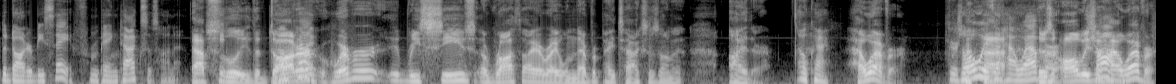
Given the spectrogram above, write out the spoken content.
the daughter be safe from paying taxes on it? Absolutely. The daughter, okay. whoever receives a Roth IRA, will never pay taxes on it either. Okay. However, there's always a however. there's always Sean. a however.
